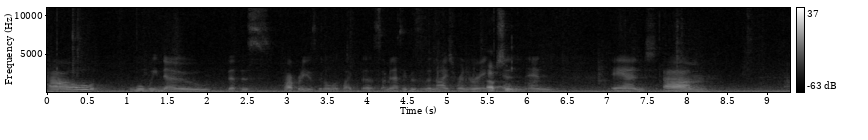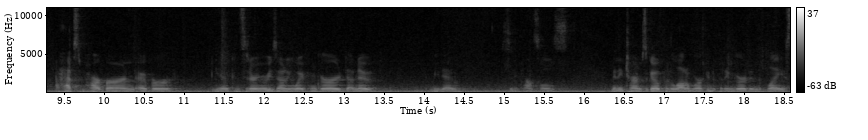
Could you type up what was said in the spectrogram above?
how will we know that this property is gonna look like this? I mean, I think this is a nice rendering. and- Absolutely. And, and, um, I have some heartburn over, you know, considering rezoning away from GURD. I know, you know, city councils many terms ago put a lot of work into putting GURD into place.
